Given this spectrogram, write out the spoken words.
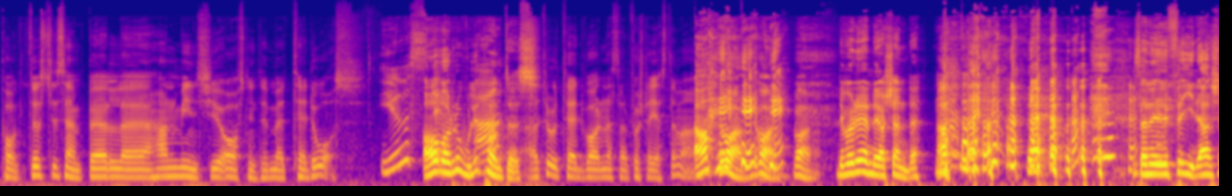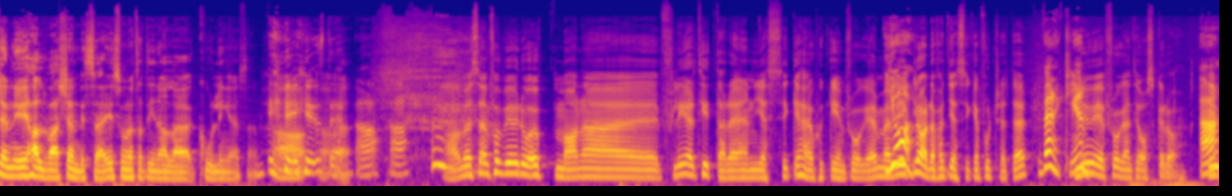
Pontus till exempel, eh, han minns ju avsnittet med Ted Ås. Just ja vad roligt Ja. Pontus! Jag tror Ted var nästan första gästen va? Ja det var det, var det, var det. Det var det enda jag kände. sen är det Frida känner ju halva kändis-Sverige så hon har tagit in alla coolingar sen. Ja, Just det. Ja, ja. Ja, men sen får vi ju då uppmana eh, fler tittare än Jessica här att skicka in frågor. Men Ja. vi är glada för att Jessica fortsätter. Verkligen. Nu är frågan till Oskar då. Ja.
